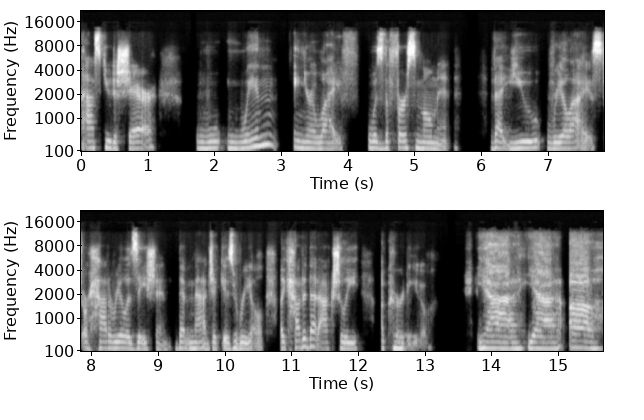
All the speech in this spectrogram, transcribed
ask you to share when in your life was the first moment that you realized or had a realization that magic is real? Like, how did that actually occur to mm. you? Yeah, yeah. Oh,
